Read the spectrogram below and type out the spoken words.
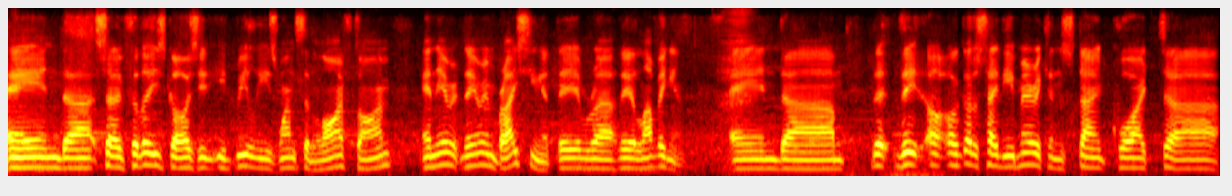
and uh, so for these guys, it, it, really is once in a lifetime, and they're they're embracing it. They're uh, they're loving it, and um, the, the, I've got to say the Americans don't quite uh,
